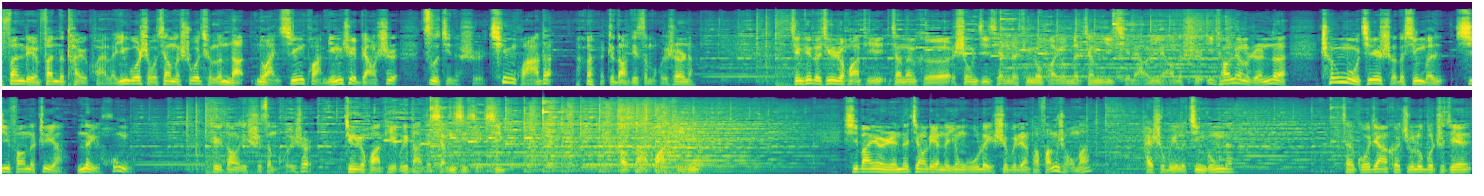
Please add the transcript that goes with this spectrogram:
翻脸翻得太快了！英国首相呢说起了暖暖心话，明确表示自己呢是清华的，这到底怎么回事呢？今天的今日话题，江南和收音机前的听众朋友们将一起聊一聊的是一条令人呢瞠目结舌的新闻：西方的这样内讧了，这到底是怎么回事？今日话题为大家详细解析。好，大话题：西班牙人的教练呢用吴磊是为了让他防守吗？还是为了进攻呢？在国家和俱乐部之间。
